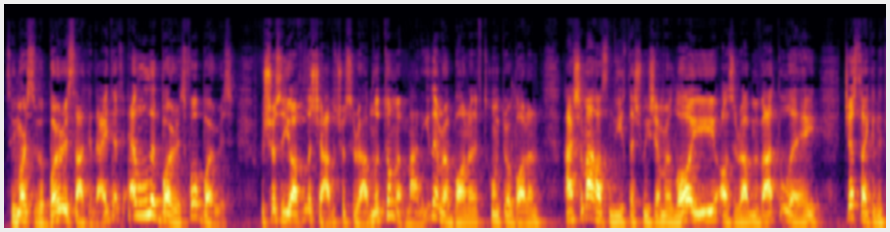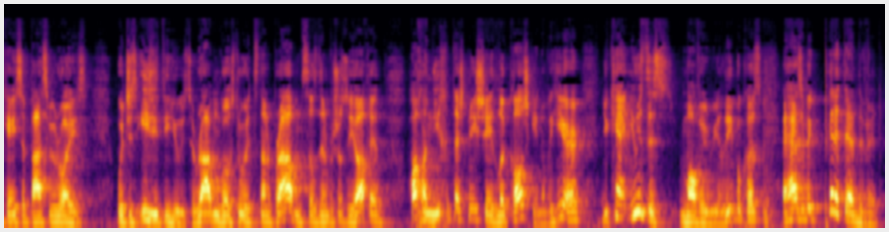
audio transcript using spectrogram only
So Gemara says, "Boris sakadaitich el le boris four boris." Rosh Hashanah l'Shabbos, Rosh Hashanah l'Tumah. Mani ilem rabbanon if it's going to rabbanon. Hashamahas nich tashmish emer loy also rab mevatalei. Just like in the case of pasiv rois, which is easy to use. The rabbin goes through it; it's not a problem. Still, le kolshkin. Over here, you can't use this mavi really because it has a big pit at the end of it.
